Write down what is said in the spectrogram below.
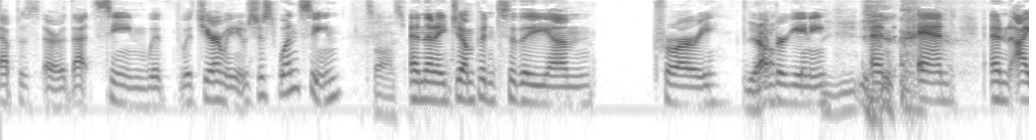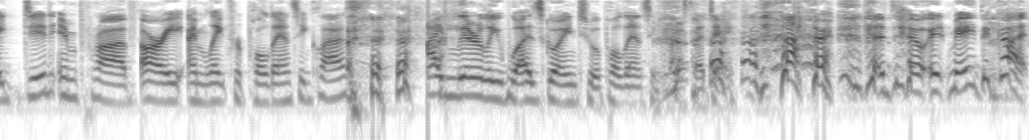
episode or that scene with with jeremy. It was just one scene. It's awesome. and then i jump into the um Ferrari, Yeah. Lamborghini, and and and I did improv. Ari, I'm late for pole dancing class. I literally was going to a pole dancing class that day, and so it made the cut.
